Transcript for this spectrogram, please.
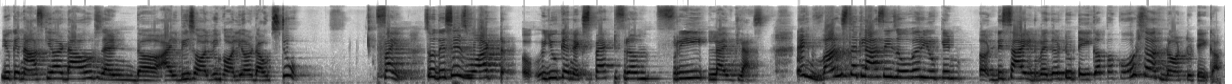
You can ask your doubts and uh, i'll be solving all your doubts too. Fine. So this is what uh, you can expect from free live class. And once the class is over you can uh, decide whether to take up a course or not to take up.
